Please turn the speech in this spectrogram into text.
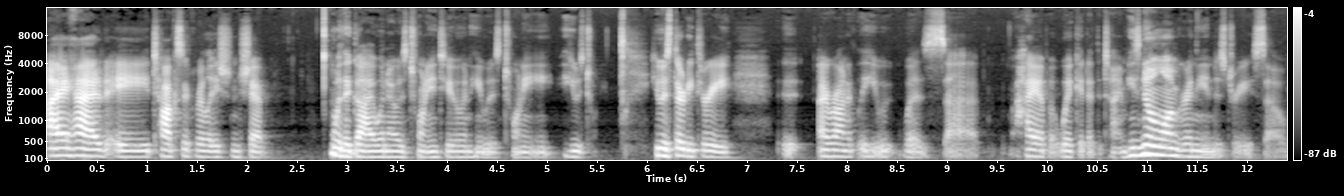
I had a toxic relationship with a guy when I was 22 and he was 20. He was 20. He was 33. Uh, Ironically, he was uh, high up at Wicked at the time. He's no longer in the industry, so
